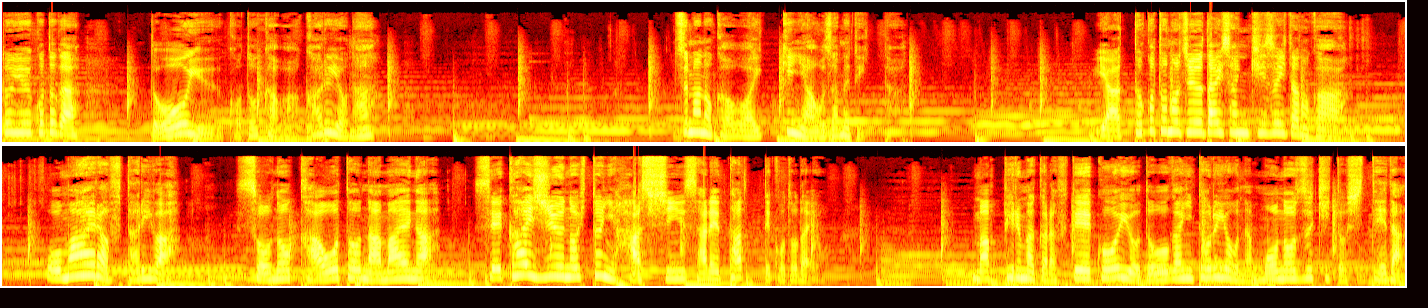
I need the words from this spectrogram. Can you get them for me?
ということがどういうことかわかるよな。妻の顔は一気に青ざめていった。やっとことの重大さに気づいたのか。お前ら二人は、その顔と名前が世界中の人に発信されたってことだよ。真っ昼間から不貞行為を動画に撮るような物好きとしてだ。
